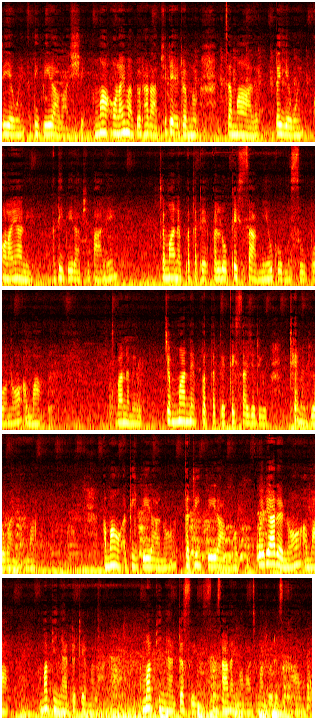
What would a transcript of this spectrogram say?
တရားဝင်အသိပေးတာပါရှင်အမ online မှာပြောထားတာဖြစ်တဲ့အတွက်မလို့ကျမကလည်းတရားဝင် online ကနေအသိပေးတာဖြစ်ပါတယ်ကျမနဲ့ပတ်သက်တဲ့ဘလို့ကိစ္စမျိုးကိုမဆိုပေါ့နော်အမကျမနာမည်ကိုကျမနဲ့ပတ်သက်တဲ့ကိစ္စရပ်တွေကိုထည့်မပြောပါနဲ့အမအမကိုအသိပေးတာနော်တတိပေးတာမဟုတ်ဘူးကွဲပြားတယ်နော်အမ အမပညာတက်တယ်မလားအမပညာတက်ဆိုရင်စဉ်းစားနိုင်မှာပါကျမပြောတဲ့စကားကို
